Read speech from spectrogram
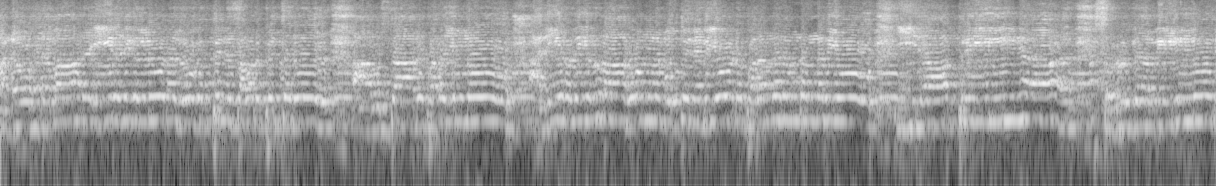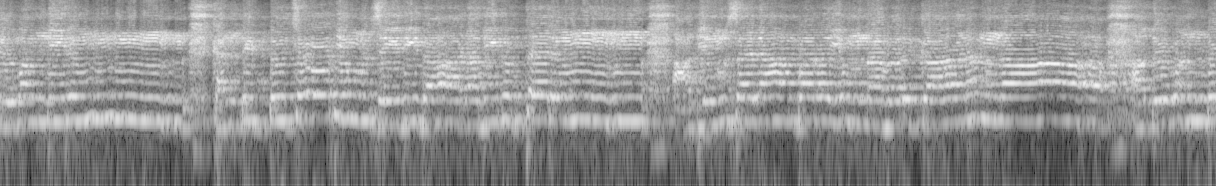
മനോഹരമായ ഈരടികളിലൂടെ ലോകത്തിന് സമർപ്പിച്ചത്. ആ ഉസ്താദ് പറയുന്നു അലിയറിയാഹു എന്ന് മുത്തുനബിയോട് പറഞ്ഞിട്ടുണ്ടെന്നറിയോ? ഈ രാത്രിയിൽ ഒരു മന്ദിരം കണ്ടിട്ടു ചോദ്യം ചെയ്തിതാണ് അതിനുത്തരം ആദ്യം സലാം പറയുന്നവർ കാണുന്ന അതുകൊണ്ട്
